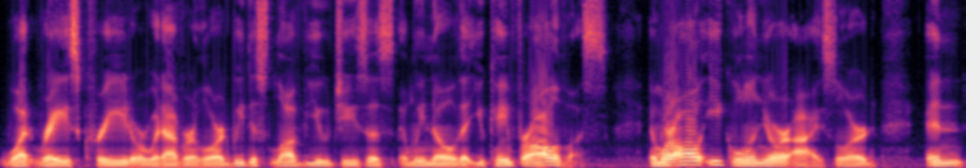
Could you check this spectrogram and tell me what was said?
what race, creed, or whatever, Lord. We just love you, Jesus, and we know that you came for all of us. And we're all equal in your eyes, Lord. And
